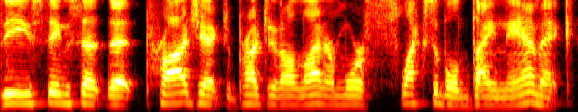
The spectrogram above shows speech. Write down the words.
these things that that project and project online are more flexible dynamic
